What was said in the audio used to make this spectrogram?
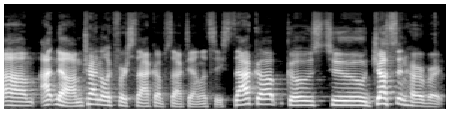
Um, I, no, I'm trying to look for stock up, stock down. Let's see. Stock up goes to Justin Herbert.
